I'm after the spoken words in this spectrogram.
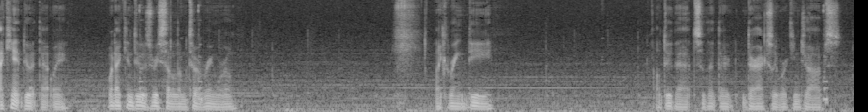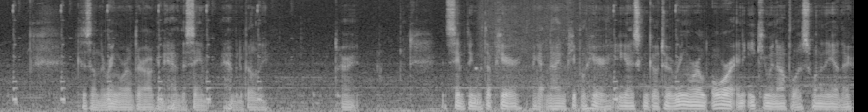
I can't do it that way. What I can do is resettle them to a ring world, like ring D. I'll do that so that they're they're actually working jobs. Because on the ring world, they're all going to have the same habitability. Alright. Same thing with up here. I got nine people here. You guys can go to a ring world or an Ecumenopolis, one or the other.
